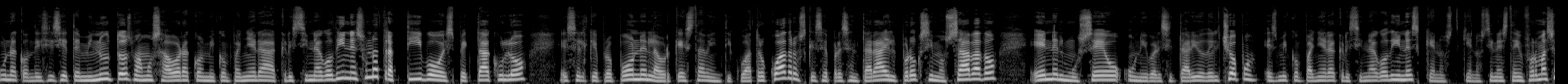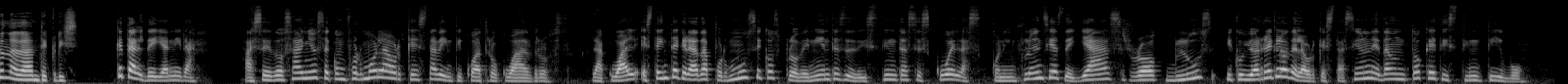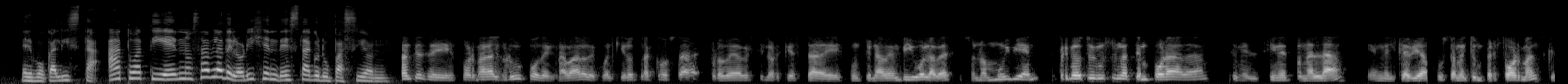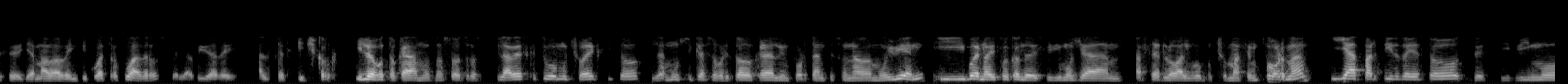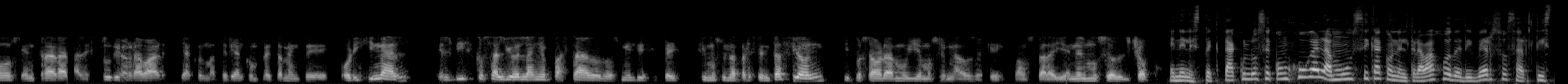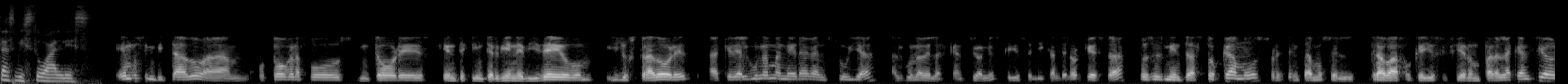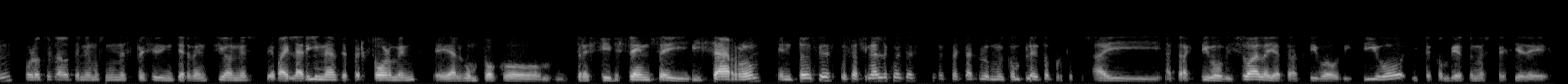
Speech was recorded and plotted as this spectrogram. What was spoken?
Una con 17 minutos. Vamos ahora con mi compañera Cristina Godínez. Un atractivo espectáculo es el que propone la Orquesta 24 Cuadros, que se presentará el próximo sábado en el Museo Universitario del Chopo. Es mi compañera Cristina Godínez que nos, quien nos tiene esta información. Adelante, Cris. ¿Qué tal, Deyanira? Hace dos años se conformó la Orquesta 24 Cuadros la cual está integrada por músicos provenientes de distintas escuelas, con influencias de jazz, rock, blues y cuyo arreglo de la orquestación le da un toque distintivo. El vocalista Ato nos habla del origen de esta agrupación. Antes de formar al grupo, de grabar o de cualquier otra cosa, probé a ver si la orquesta eh, funcionaba en vivo. La verdad es que sonó muy bien. Primero tuvimos una temporada en el cine Tonalá, en el que había justamente un performance que se llamaba 24 cuadros de la vida de Alfred Hitchcock y luego tocábamos nosotros. La vez que tuvo mucho éxito, la música sobre todo que era lo importante sonaba muy bien y bueno, ahí fue cuando decidimos ya hacerlo algo mucho más en forma y ya a partir de eso decidimos entrar al estudio a grabar ya con material completamente original el disco salió el año pasado, 2016, hicimos una presentación y pues ahora muy emocionados de que vamos a estar ahí en el Museo del Chopo. En el espectáculo se conjuga la música con el trabajo de diversos artistas visuales. Hemos invitado a fotógrafos, pintores, gente que interviene video, ilustradores, a que de alguna manera hagan suya alguna de las canciones que ellos elijan de la orquesta. Entonces, mientras tocamos, presentamos el trabajo que ellos hicieron para la canción. Por otro lado, tenemos una especie de intervenciones de bailarinas, de performance, eh, algo un poco tresircense y bizarro. Entonces, pues a final de cuentas es un espectáculo muy completo porque pues, hay atractivo visual, hay atractivo auditivo y se convierte en una especie de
